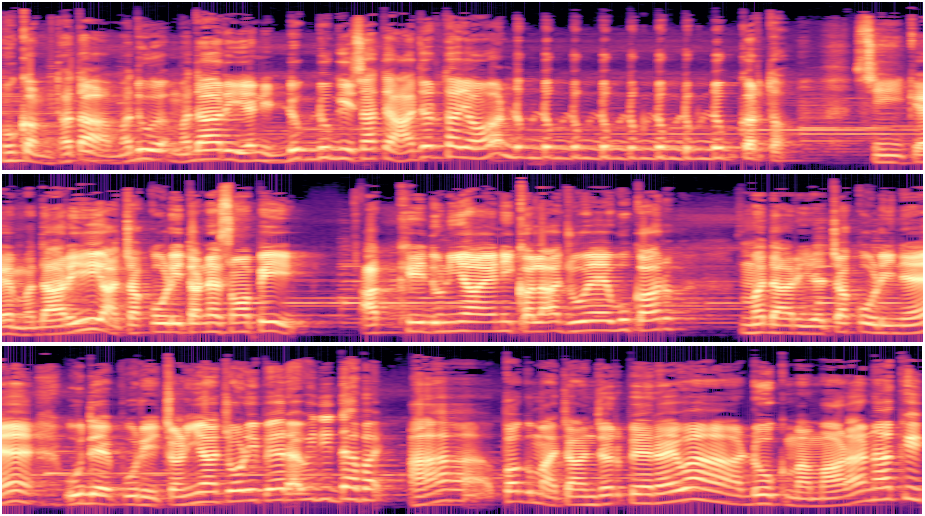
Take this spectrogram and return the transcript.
હુકમ થતા મદુ, મદારી એની ડુગડુગી સાથે હાજર થયો ડુગ ડુગ ડુગ ડુગ ડુગ ડુગ ડુગ કરતો. સિંહ કે મદારી આ ચકુડી તને સોંપી આખી દુનિયા એની કલા જુએ એવું કર મદારીએ ચકુડીને ઉદયપુરી ચણિયા ચોળી પહેરાવી દીધા ભાઈ આ પગમાં ચાંજર પહેરાવ્યા ડોકમાં માળા નાખી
